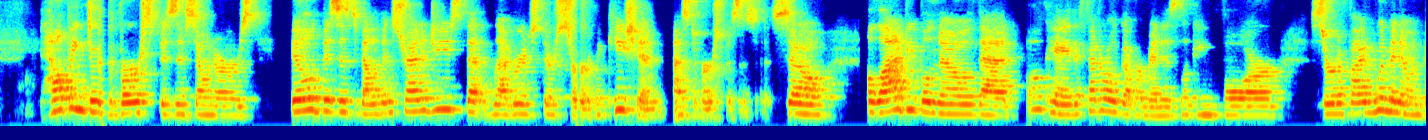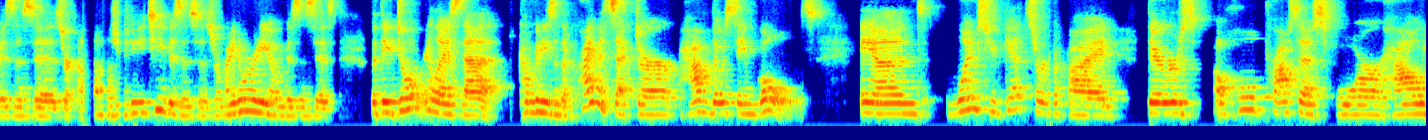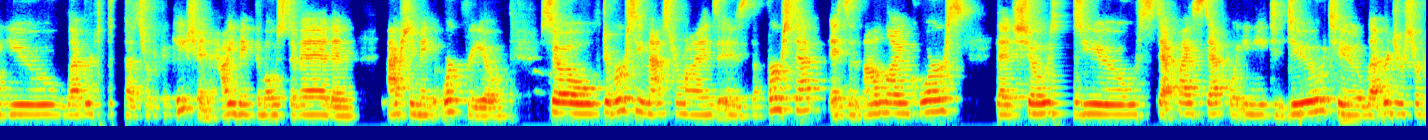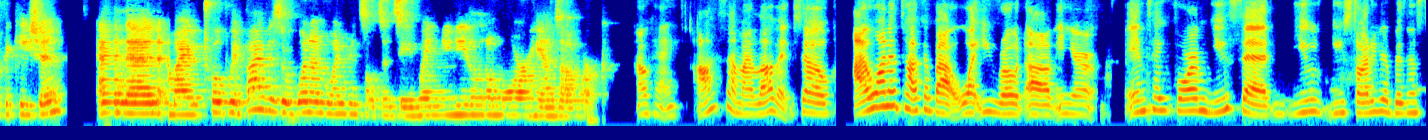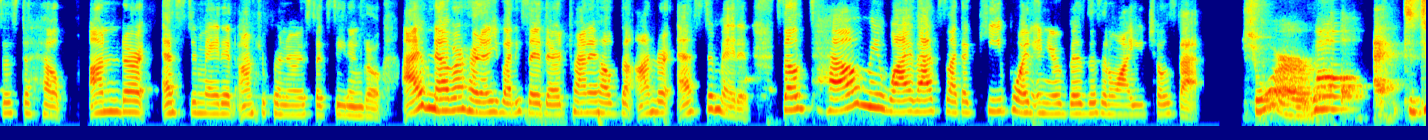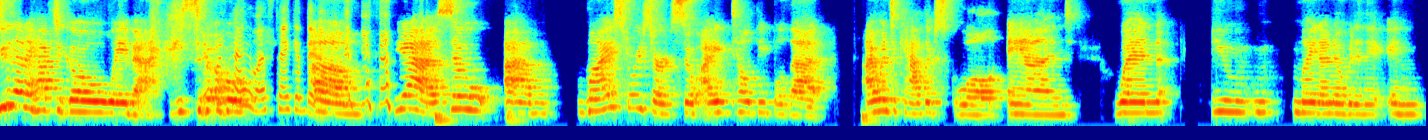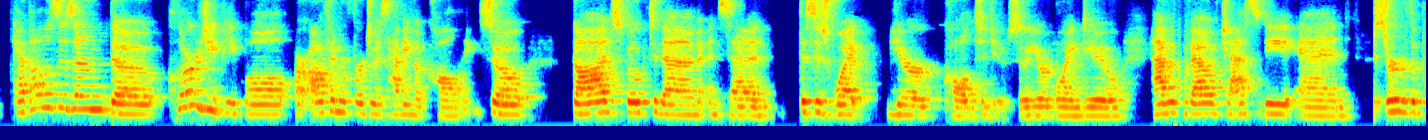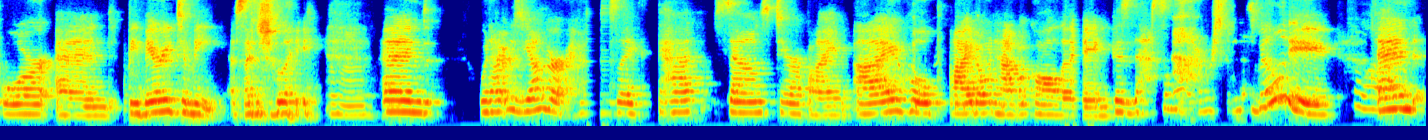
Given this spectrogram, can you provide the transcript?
helping diverse business owners build business development strategies that leverage their certification as diverse businesses. So, a lot of people know that, okay, the federal government is looking for certified women owned businesses or LGBT businesses or minority owned businesses, but they don't realize that companies in the private sector have those same goals. And once you get certified, there's a whole process for how you leverage that certification, how you make the most of it, and actually make it work for you. So, Diversity Masterminds is the first step. It's an online course that shows you step by step what you need to do to leverage your certification. And then my 12.5 is a one on one consultancy when you need a little more hands on work. Okay, awesome. I love it. So I want to talk about what you wrote um, in your intake form. You said you you started your businesses to help underestimated entrepreneurs succeed and grow. I've never heard anybody say they're trying to help the underestimated. So tell me why that's like a key point in your business and why you chose that. Sure. Well, to do that, I have to go way back. So okay, let's take it there. um, yeah. So um, my story starts. So I tell people that I went to Catholic school, and when you might not know, but in the, in Catholicism, the clergy people are often referred to as having a calling. So God spoke to them and said, "This is what you're called to do. So you're going to have a vow of chastity and serve the poor and be married to me, essentially." Mm-hmm. And when I was younger, I was like, that sounds terrifying. I hope I don't have a calling because that's a lot of responsibility. Wow. And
